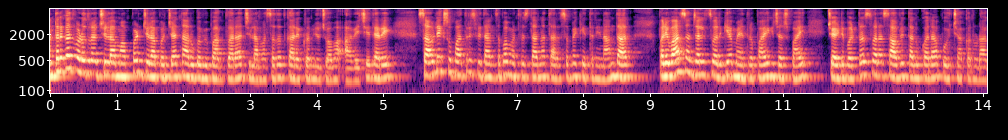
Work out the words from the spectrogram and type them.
અંતર્ગત વડોદરા જિલ્લામાં પણ જિલ્લા પંચાયતના આરોગ્ય વિભાગ દ્વારા જિલ્લામાં સતત કાર્યક્રમ યોજવામાં આવે છે. ત્યારે સાવલી એકસો પાંત્રીસ વિધાનસભા મતવિસ્તારના ધારાસભ્ય કેતન ઇનામદાર પરિવાર સંચાલિત સ્વર્ગીય મહેન્દ્રભાઈ જશભાઈ, ચેરિટેબલ ટ્રસ્ટ દ્વારા સાવલી તાલુકાના પોઈચા કરોડા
